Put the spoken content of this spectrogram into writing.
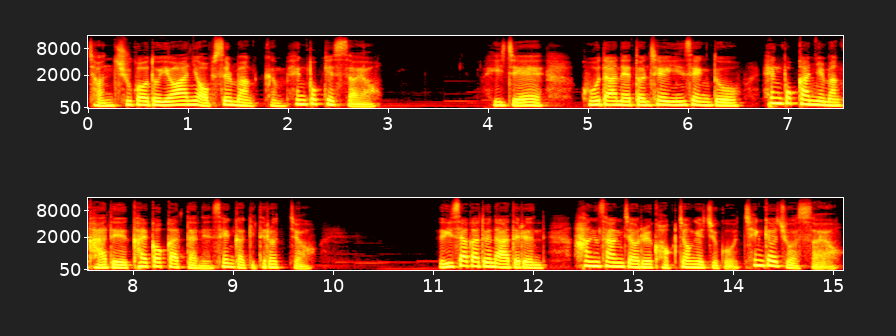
전 죽어도 여한이 없을 만큼 행복했어요. 이제 고단했던 제 인생도 행복한 일만 가득할 것 같다는 생각이 들었죠. 의사가 된 아들은 항상 저를 걱정해주고 챙겨주었어요.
